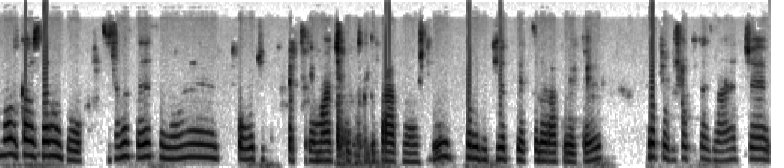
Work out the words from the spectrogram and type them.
Мога да кажа следното. Съвсем естествено е повече предприемачи, които искат да правят нещо, първо да отидат при акселераторите, просто защото те знаят, че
